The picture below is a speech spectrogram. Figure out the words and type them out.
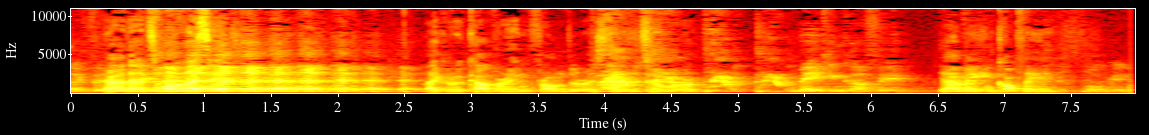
Like the- Yeah, that's more or less it. Like recovering from the rest of the tour. Making coffee. Yeah, making coffee, Smoking.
